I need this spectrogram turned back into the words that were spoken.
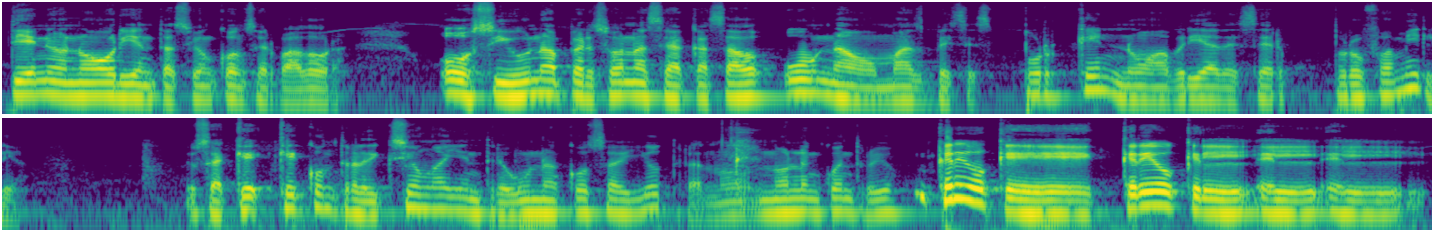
tiene o no orientación conservadora, o si una persona se ha casado una o más veces, ¿por qué no habría de ser pro familia? O sea, ¿qué, contradicción hay entre una cosa y otra? No, no la encuentro yo. Creo que, creo que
